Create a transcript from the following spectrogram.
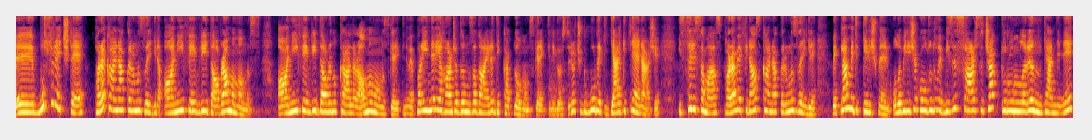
Ee, bu süreçte para kaynaklarımızla ilgili ani fevri davranmamamız, ani fevri davranıp kararlar almamamız gerektiğini ve parayı nereye harcadığımıza dair dikkatli olmamız gerektiğini gösteriyor. Çünkü buradaki gelgitli enerji ister istemez para ve finans kaynaklarımızla ilgili beklenmedik gelişmelerin olabilecek olduğunu ve bizi sarsacak durumların kendini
